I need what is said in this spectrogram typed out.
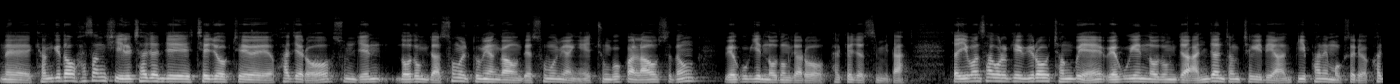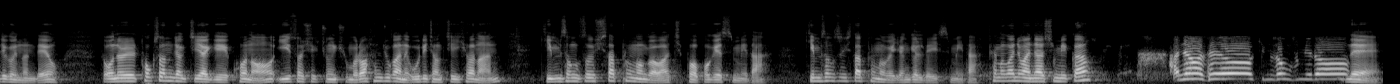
네, 경기도 화성시 1차 전지 제조업체의 화재로 숨진 노동자 22명 가운데 20명이 중국과 라오스 등 외국인 노동자로 밝혀졌습니다. 자, 이번 사고를 계기로 정부의 외국인 노동자 안전 정책에 대한 비판의 목소리가 커지고 있는데요. 또 오늘 톡선 정치 이야기 코너 이 소식 중심으로 한 주간의 우리 정치 현안 김성수 시사평론가와 짚어보겠습니다. 김성수 시사평론가 연결돼 있습니다. 평론가님 안녕하십니까? 안녕하세요. 김성수입니다. 네.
